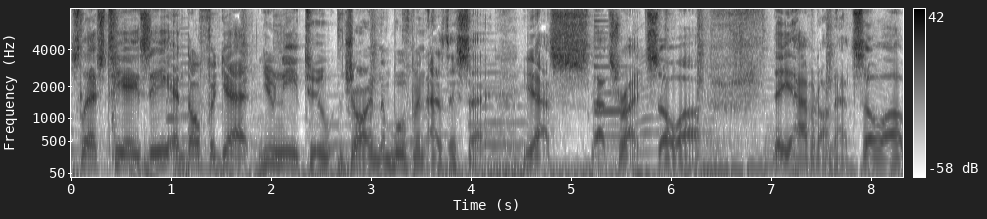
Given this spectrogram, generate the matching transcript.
slash TAZ and don't forget, you need to join the movement, as they say. Yes, that's right. So uh, there you have it on that. So uh,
